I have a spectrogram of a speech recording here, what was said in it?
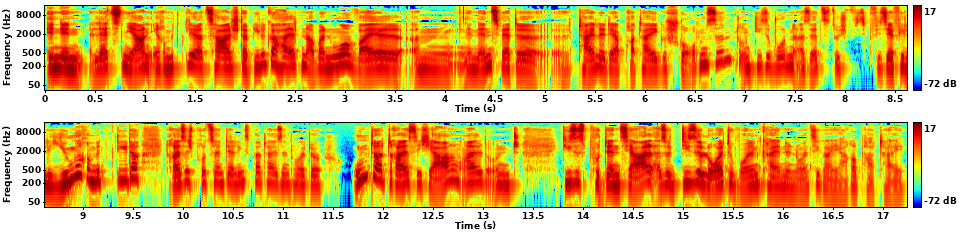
in den letzten Jahren ihre Mitgliederzahl stabil gehalten, aber nur weil ähm, nennenswerte äh, Teile der Partei gestorben sind. Und diese wurden ersetzt durch sehr viele jüngere Mitglieder. 30 Prozent der Linkspartei sind heute unter 30 Jahren alt. Und dieses Potenzial, also diese Leute wollen keine 90er-Jahre-Partei.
